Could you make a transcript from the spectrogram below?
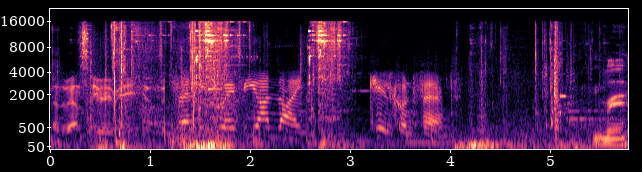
Confirmed. Advanced UAV is Friendly UAV online. Kill confirmed. Bruh.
